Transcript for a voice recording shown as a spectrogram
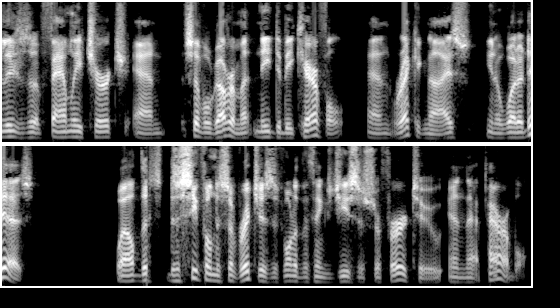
leaders of family, church, and civil government need to be careful and recognize, you know, what it is. Well, the deceitfulness of riches is one of the things Jesus referred to in that parable.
